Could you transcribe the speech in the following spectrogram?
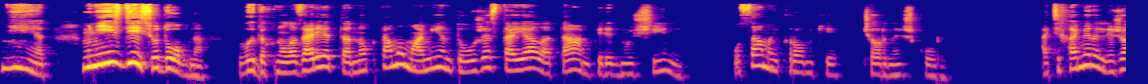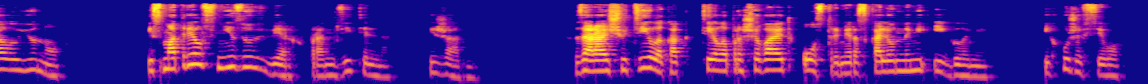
«Нет, мне и здесь удобно», — выдохнула Заретта, но к тому моменту уже стояла там, перед мужчиной, у самой кромки черной шкуры. А Тихомир лежал у ее ног и смотрел снизу вверх пронзительно и жадно. Зара ощутила, как тело прошивает острыми раскаленными иглами. И хуже всего,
